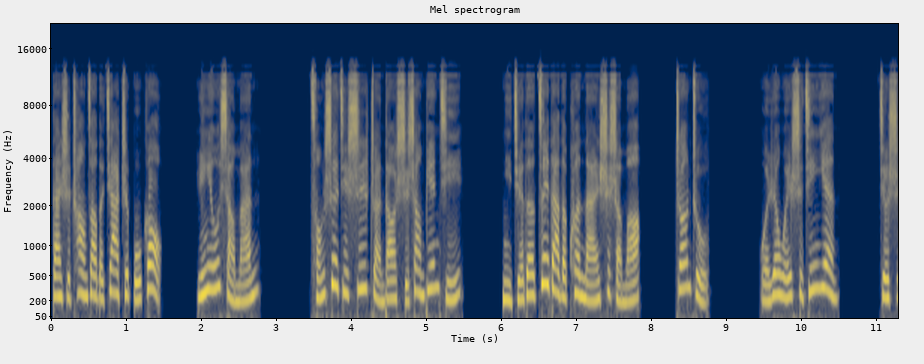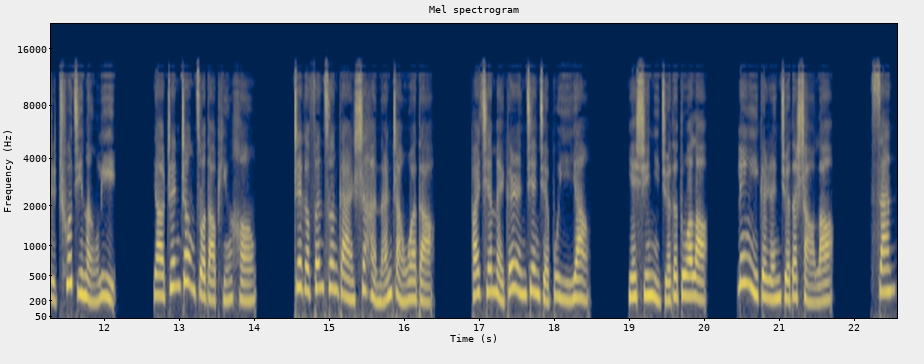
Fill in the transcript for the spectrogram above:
但是创造的价值不够。云有小蛮，从设计师转到时尚编辑，你觉得最大的困难是什么？庄主，我认为是经验，就是初级能力，要真正做到平衡，这个分寸感是很难掌握的，而且每个人见解不一样，也许你觉得多了，另一个人觉得少了。三，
